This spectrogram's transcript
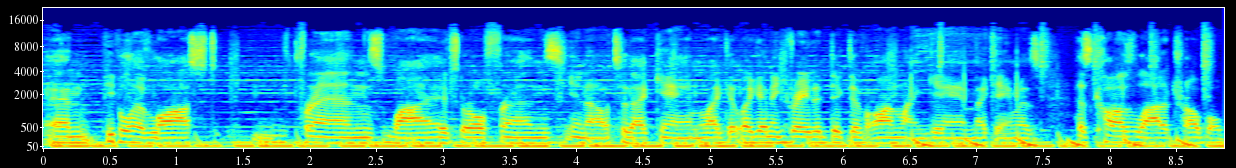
And people have lost friends, wives, girlfriends, you know, to that game. Like like any great addictive online game, that game has has caused a lot of trouble.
